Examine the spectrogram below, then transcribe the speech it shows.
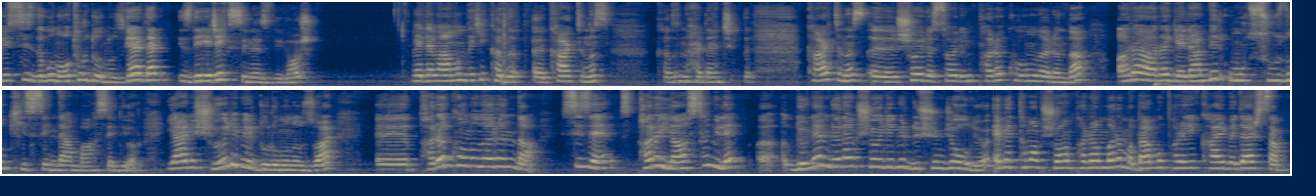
ve siz de bunu oturduğunuz yerden izleyeceksiniz diyor. Ve devamındaki kadı, e, kartınız kadın nereden çıktı? Kartınız e, şöyle söyleyeyim para konularında ara ara gelen bir umutsuzluk hissinden bahsediyor. Yani şöyle bir durumunuz var. E, para konularında size para yağsa bile e, dönem dönem şöyle bir düşünce oluyor. Evet tamam şu an param var ama ben bu parayı kaybedersem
